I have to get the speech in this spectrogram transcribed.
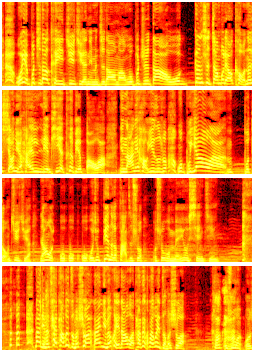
我也不知道可以拒绝，你们知道吗？我不知道，我更是张不了口。那小女孩脸皮也特别薄啊，你哪里好意思说我不要啊？不懂拒绝，然后我我我我我就变了个法子说，我说我没有现金。那你们猜他会怎么说？来，你们回答我，他在他会怎么说？我说，我我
